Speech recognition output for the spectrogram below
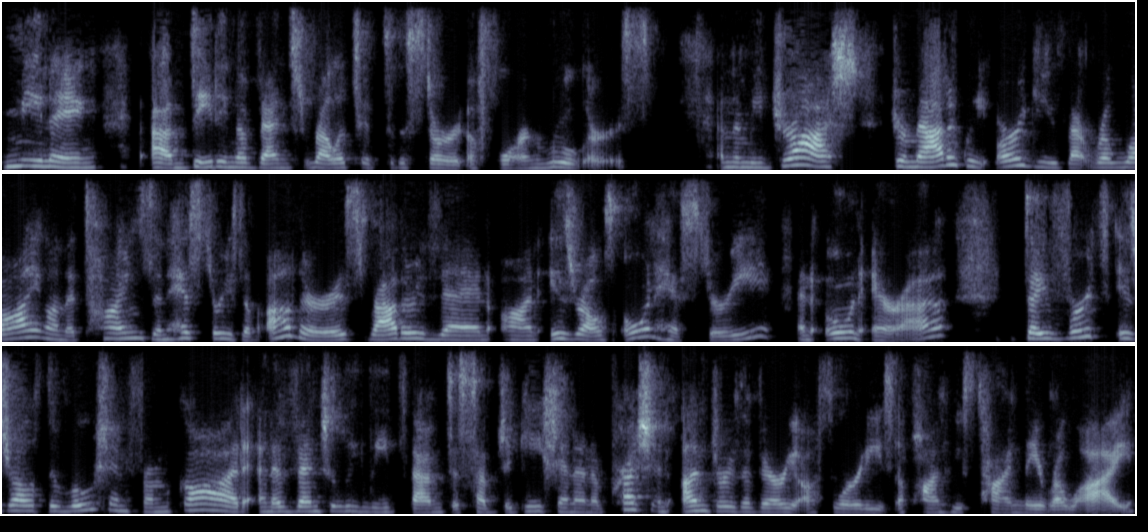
meaning um, dating events relative to the start of foreign rulers. And the Midrash dramatically argues that relying on the times and histories of others rather than on Israel's own history and own era diverts Israel's devotion from God and eventually leads them to subjugation and oppression under the very authorities upon whose time they rely.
